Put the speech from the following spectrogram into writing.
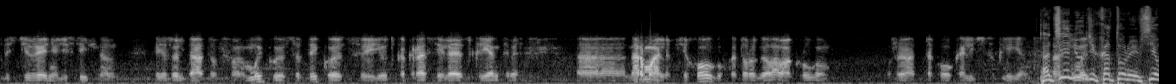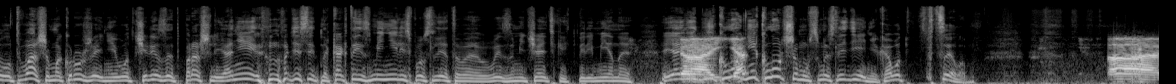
к достижению действительно результатов, э, мыкаются, тыкаются, и вот как раз являются клиентами э, нормальных психологов, у которых голова кругом уже от такого количества клиентов. А Так те люди, которые все вот в вашем окружении вот через это прошли, они, ну, действительно, как-то изменились после этого. Вы замечаете какие-то перемены. Я Да, не, к, я- не к лучшему в смысле денег, а вот в целом. А,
